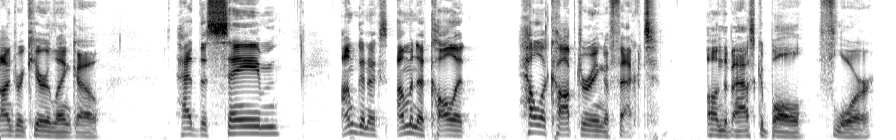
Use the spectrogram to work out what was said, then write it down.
Andrei Kirilenko had the same I'm going to I'm going to call it helicoptering effect on the basketball floor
